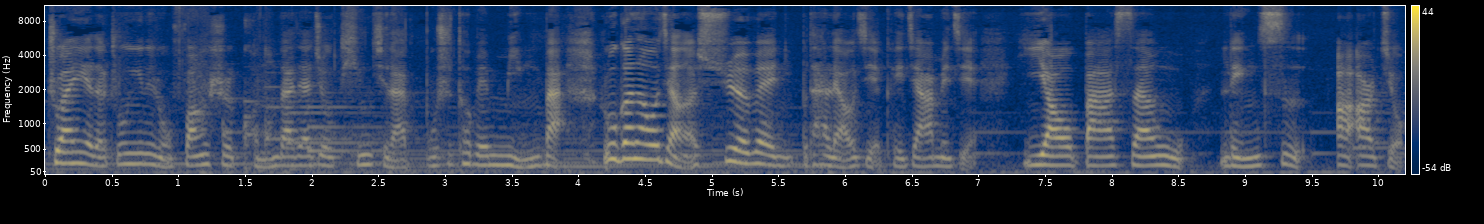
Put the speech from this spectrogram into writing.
专业的中医那种方式，可能大家就听起来不是特别明白。如果刚才我讲的穴位你不太了解，可以加二妹姐幺八三五零四二二九，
